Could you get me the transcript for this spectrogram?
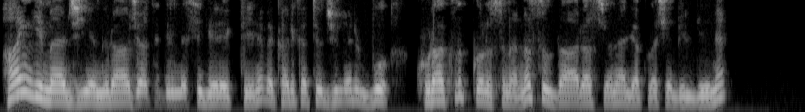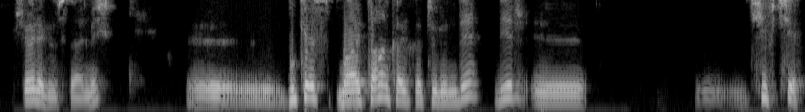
hangi merciye müracaat edilmesi gerektiğini ve karikatürcülerin bu kuraklık konusuna nasıl daha rasyonel yaklaşabildiğini şöyle göstermiş. E, bu kez Baytak'ın karikatüründe bir e, çiftçi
